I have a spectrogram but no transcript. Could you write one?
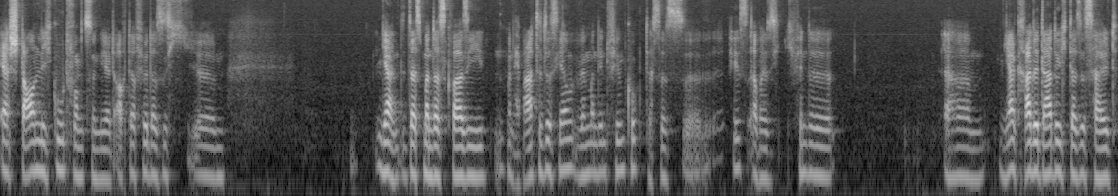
erstaunlich gut funktioniert, auch dafür, dass ich ähm, ja, dass man das quasi, man erwartet es ja, wenn man den Film guckt, dass das äh, ist, aber ich, ich finde, ähm, ja, gerade dadurch, dass es halt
